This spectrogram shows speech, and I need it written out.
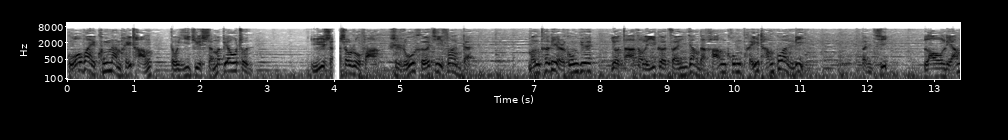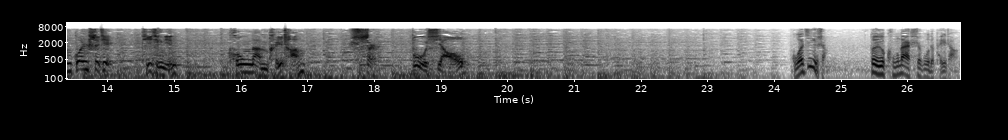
国外空难赔偿都依据什么标准？余生收入法是如何计算的？蒙特利尔公约又达到了一个怎样的航空赔偿惯例？本期老梁观世界提醒您：空难赔偿事儿不小。国际上对于空难事故的赔偿，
